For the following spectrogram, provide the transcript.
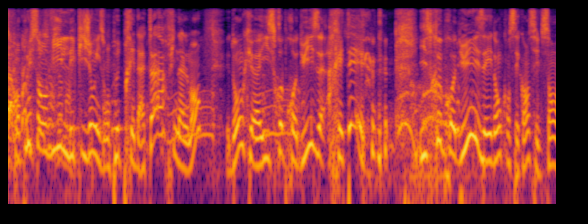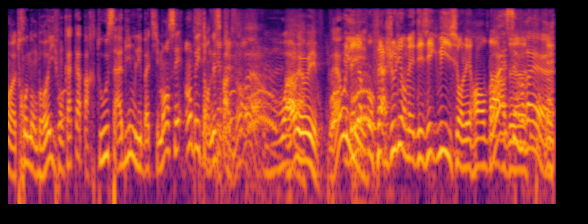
euh, en plus en ville, les pigeons, ils ont peu de prédateurs finalement. Et donc euh, ils se reproduisent. Arrêtez Ils se reproduisent et donc conséquence, ils sont euh, trop nombreux, ils font caca partout, ça abîme les bâtiments, c'est embêtant, n'est-ce pas? Ah oui, oui. Bah oui. D'ailleurs, pour faire joli, on met des aiguilles sur les rembarts. Ouais, c'est vrai.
